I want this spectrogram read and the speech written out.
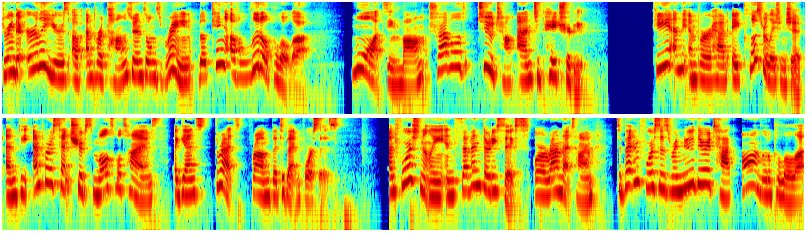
during the early years of Emperor Tang Xuanzong's reign, the king of Little Palola, Mo Jingmang, traveled to Chang'an to pay tribute. He and the emperor had a close relationship, and the emperor sent troops multiple times against threats from the Tibetan forces. Unfortunately, in 736, or around that time, Tibetan forces renewed their attack on Little Palola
